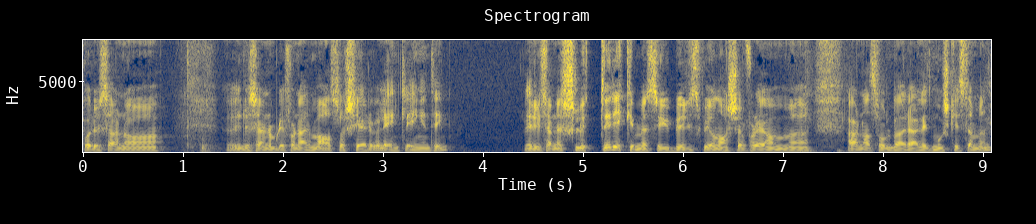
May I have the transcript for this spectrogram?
på russerne og russerne blir fornærma, så skjer det vel egentlig ingenting? Russerne slutter ikke med cyberspionasje fordi om eh, Erna Solberg er litt morsk i stemmen?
